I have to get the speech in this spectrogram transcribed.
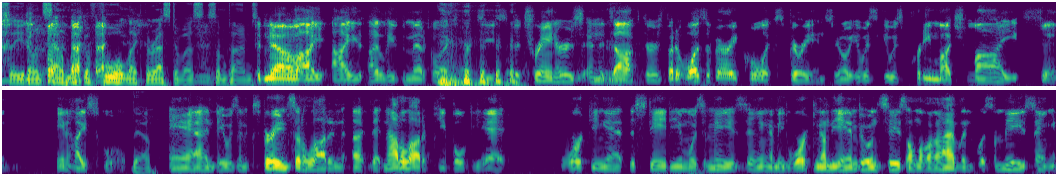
so you don't sound like a fool like the rest of us sometimes. No, I, I, I leave the medical expertise to the trainers and the doctors, but it was a very cool experience. You know, it was it was pretty much my thing in high school. Yeah. And it was an experience that a lot of uh, that not a lot of people get. Working at the stadium was amazing. I mean, working on the ambulances on Long Island was amazing.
